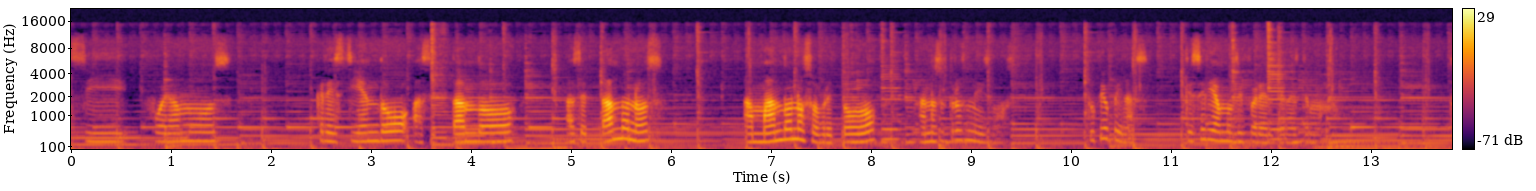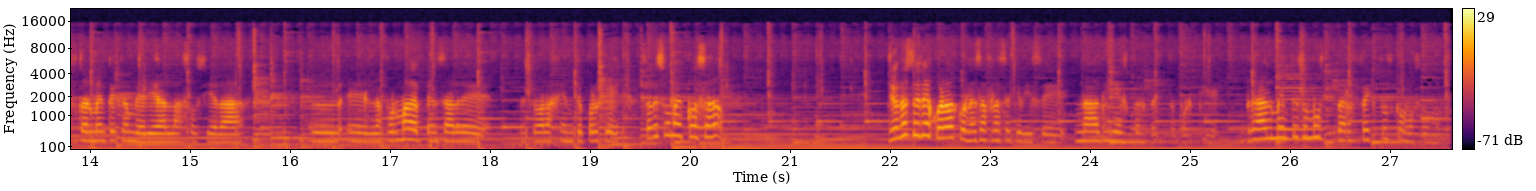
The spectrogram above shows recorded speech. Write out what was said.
si fuéramos creciendo, aceptando, aceptándonos, amándonos sobre todo a nosotros mismos? ¿Tú qué opinas? ¿Qué seríamos diferente en este mundo? Totalmente cambiaría la sociedad, la forma de pensar de, toda la gente, porque, ¿sabes una cosa? Yo no estoy de acuerdo con esa frase que dice, nadie es perfecto, porque realmente somos perfectos como somos.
